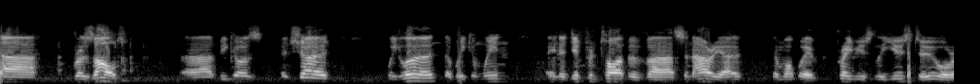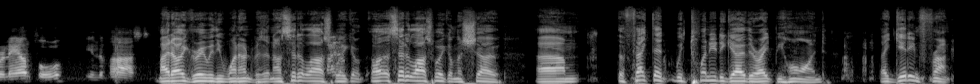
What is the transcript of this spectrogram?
uh, result uh, because it showed we learned that we can win in a different type of uh, scenario than what we've previously used to or renowned for in the past. Mate, I agree with you 100%. I said it last week. I said it last week on the show. Um, the fact that with 20 to go, they're eight behind, they get in front,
